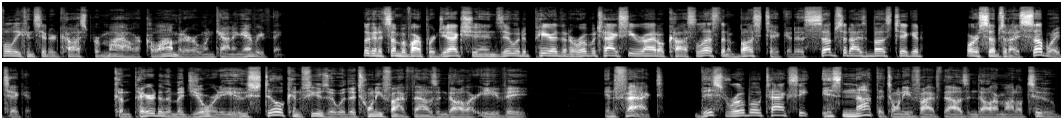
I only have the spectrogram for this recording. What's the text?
fully considered cost per mile or kilometer when counting everything. Looking at some of our projections, it would appear that a robotaxi ride will cost less than a bus ticket, a subsidized bus ticket, or a subsidized subway ticket, compared to the majority who still confuse it with a $25,000 EV. In fact, this robotaxi is not the $25,000 Model 2,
